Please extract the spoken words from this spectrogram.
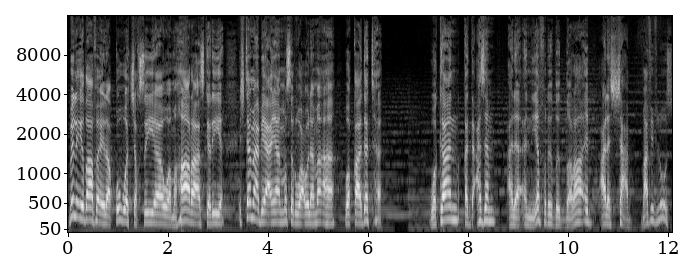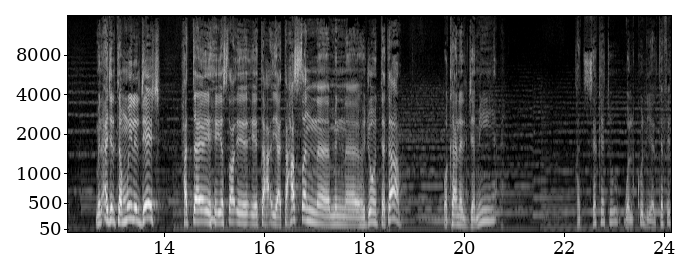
بالإضافة إلى قوة شخصية ومهارة عسكرية اجتمع بأعيان مصر وعلمائها وقادتها. وكان قد عزم على أن يفرض الضرائب على الشعب ما في فلوس. من أجل تمويل الجيش حتى يتحصن من هجوم التتار. وكان الجميع قد سكتوا والكل يلتفت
